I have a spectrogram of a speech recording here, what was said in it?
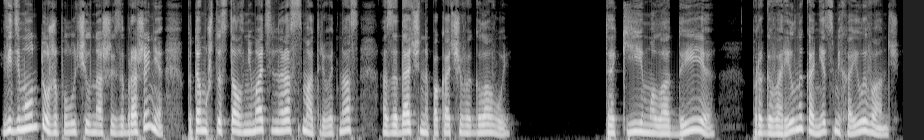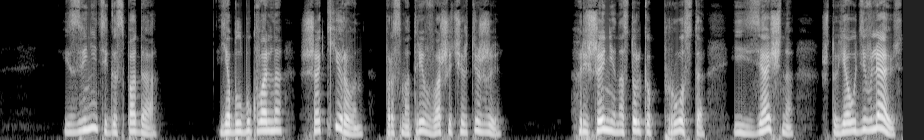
Видимо, он тоже получил наше изображение, потому что стал внимательно рассматривать нас, озадаченно покачивая головой. «Такие молодые!» – проговорил, наконец, Михаил Иванович. «Извините, господа, я был буквально шокирован, просмотрев ваши чертежи. Решение настолько просто и изящно, что я удивляюсь,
